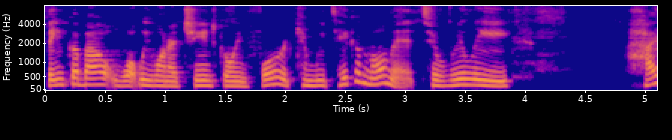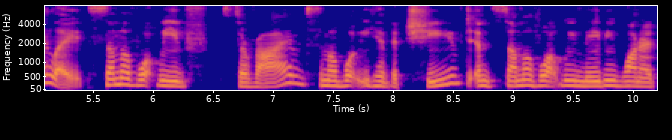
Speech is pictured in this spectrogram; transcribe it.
think about what we want to change going forward, can we take a moment to really highlight some of what we've survived, some of what we have achieved, and some of what we maybe want to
